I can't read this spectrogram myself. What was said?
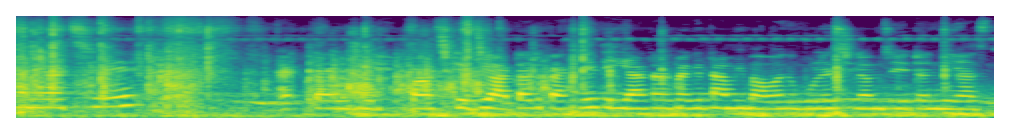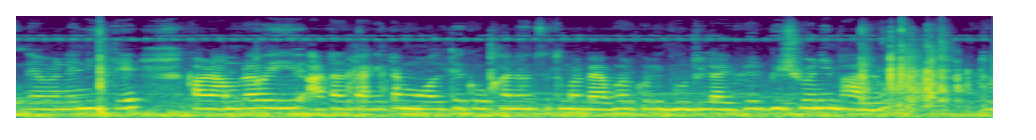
এখানে আছে একটা এই যে পাঁচ কেজি আটার প্যাকেট। এই আটার প্যাকেটটা আমি বাবাকে বলেছিলাম যে এটা নিয়ে আসতে মানে নিতে। কারণ আমরাও এই আটার প্যাকেটটা মল থেকে ওখানে হচ্ছে তোমার ব্যবহার করি। গুড লাইফের ভীষণই ভালো। তো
